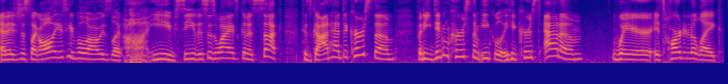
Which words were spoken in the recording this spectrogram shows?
And it's just like all these people are always like, oh, Eve, see, this is why it's going to suck because God had to curse them, but he didn't curse them equally. He cursed Adam, where it's harder to like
